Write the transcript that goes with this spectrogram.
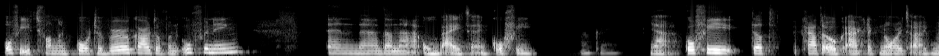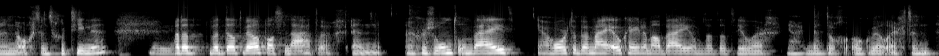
of iets van een korte workout of een oefening. En uh, daarna ontbijten en koffie. Okay. Ja, koffie, dat gaat ook eigenlijk nooit uit mijn ochtendroutine. Nee, Maar dat, dat wel pas later. En een gezond ontbijt ja, hoort er bij mij ook helemaal bij, omdat dat heel erg... Ja, ik ben toch ook wel echt een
